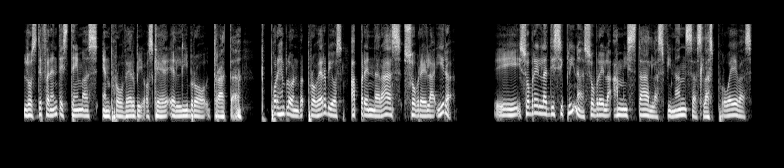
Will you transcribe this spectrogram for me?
los diferentes temas en Proverbios que el libro trata. Por ejemplo, en Proverbios aprenderás sobre la ira y sobre la disciplina, sobre la amistad, las finanzas, las pruebas,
